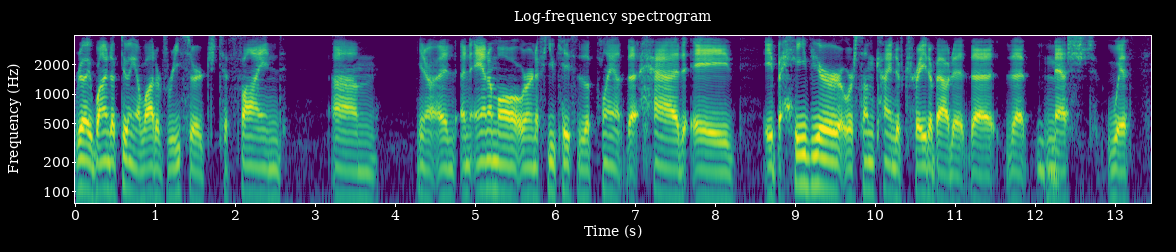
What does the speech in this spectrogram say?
really wound up doing a lot of research to find, um, you know an, an animal or in a few cases a plant that had a a behavior or some kind of trait about it that that mm-hmm. meshed with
